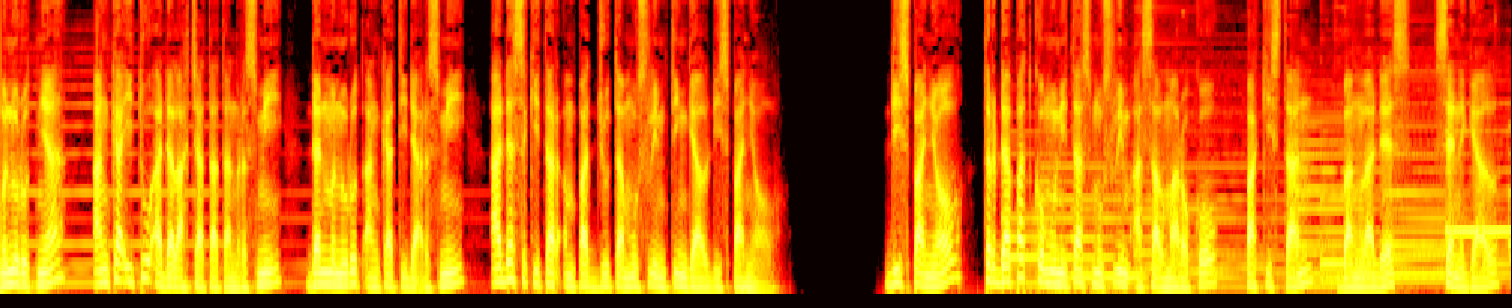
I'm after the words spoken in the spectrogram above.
Menurutnya, angka itu adalah catatan resmi, dan menurut angka tidak resmi, ada sekitar 4 juta muslim tinggal di Spanyol. Di Spanyol, terdapat komunitas muslim asal Maroko, Pakistan, Bangladesh, Senegal,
